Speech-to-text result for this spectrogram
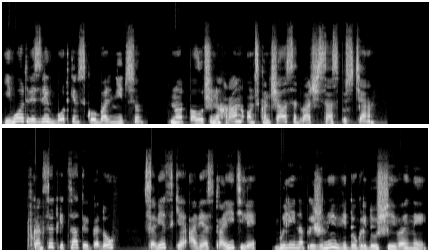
Его отвезли в Боткинскую больницу. Но от полученных ран он скончался два часа спустя. В конце 30-х годов советские авиастроители были напряжены ввиду грядущей войны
